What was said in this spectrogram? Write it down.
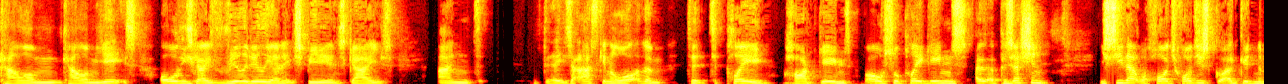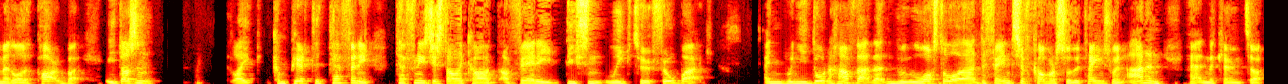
Callum Callum Yates, all these guys, really really inexperienced guys, and he's asking a lot of them to, to play hard games, but also play games out of position. You see that with Hodge. Hodge has got a good in the middle of the park, but he doesn't like compared to Tiffany, Tiffany's just like a, a very decent League Two fullback. And when you don't have that, that we lost a lot of that defensive cover. So the times when Annan hitting the counter,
